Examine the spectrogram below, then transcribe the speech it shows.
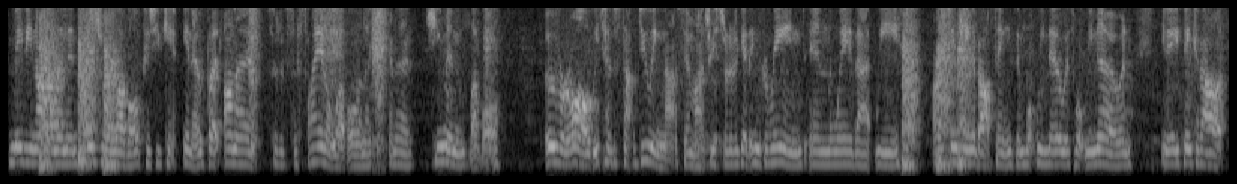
maybe not on an individual level because you can't you know but on a sort of societal level and a, and a human level overall we tend to stop doing that so much. We sort of get ingrained in the way that we are thinking about things and what we know is what we know. And you know you think about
